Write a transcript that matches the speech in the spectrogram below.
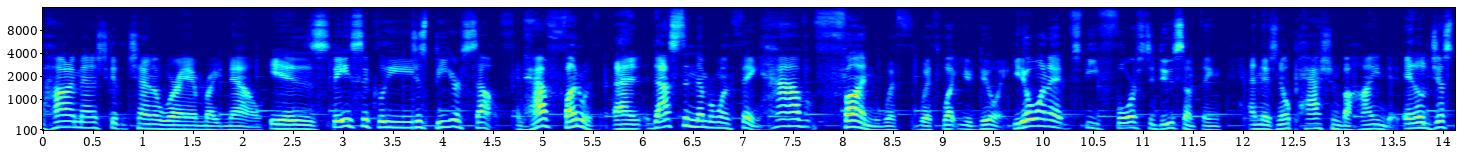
how I managed to get the channel where I am right now is basically just be yourself and have fun with it. And that's the number one thing. Have fun with, with what you're doing. You don't want to be forced to do something and there's no passion behind it. It'll just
